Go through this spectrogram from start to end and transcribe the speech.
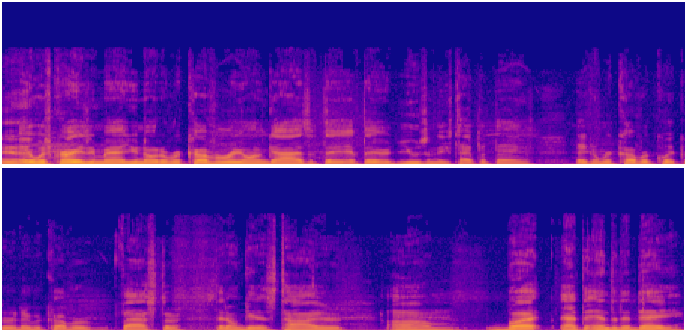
Yeah. It was crazy, man. You know the recovery on guys if they if they're using these type of things, they can recover quicker. They recover faster. They don't get as tired. Um, but at the end of the day,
